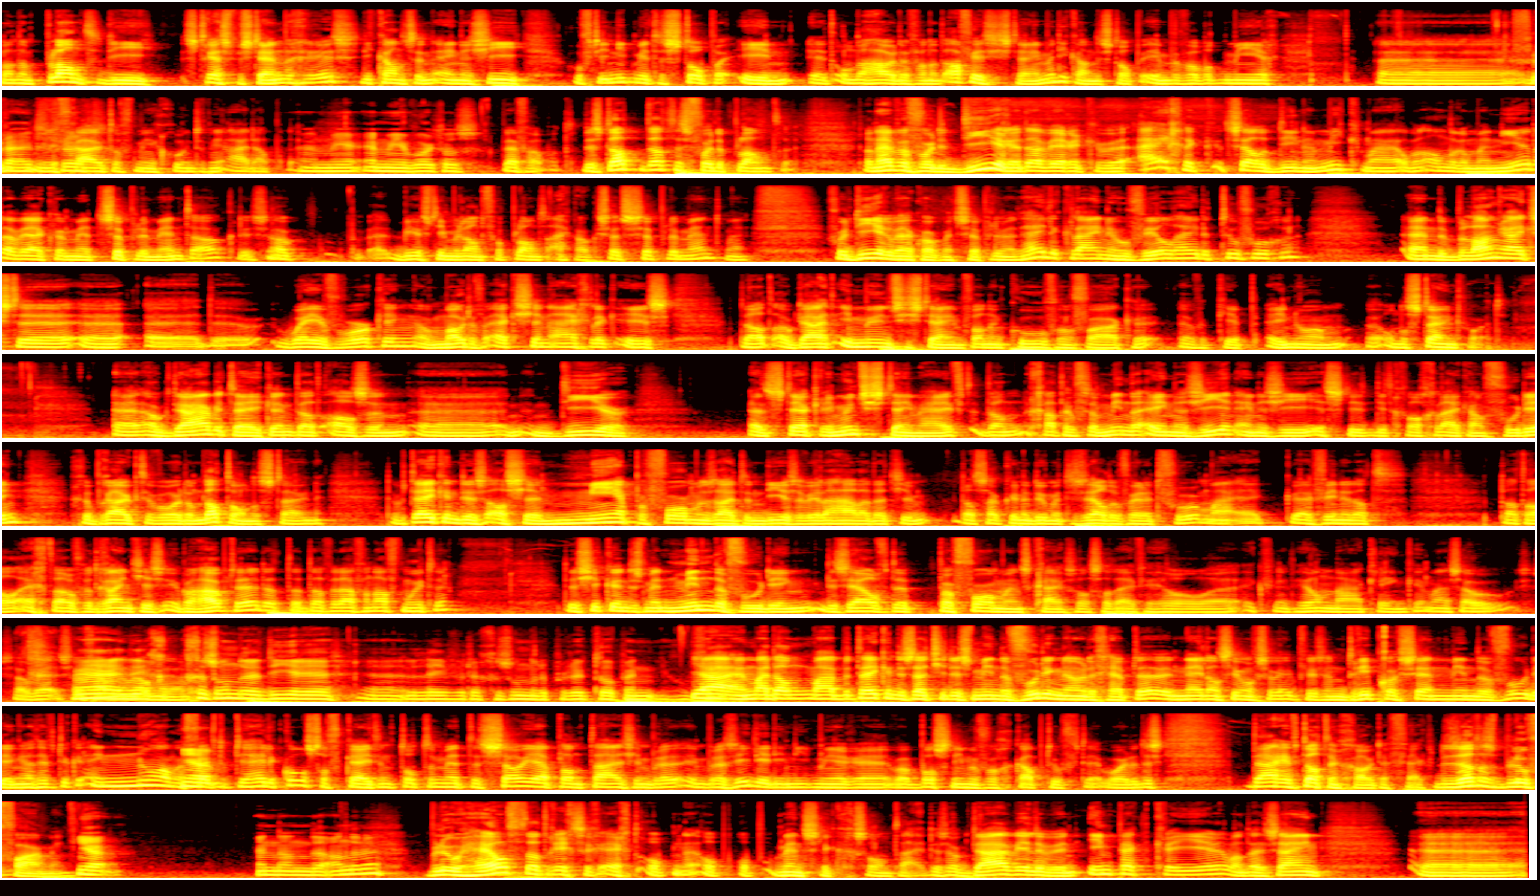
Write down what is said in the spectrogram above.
Want een plant die stressbestendiger is, die kan zijn energie, hoeft die niet meer te stoppen in het onderhouden van het afweersysteem, maar die kan dus stoppen in bijvoorbeeld meer, eh, Fruit, meer fruit of meer groente of meer aardappelen. en meer, en meer wortels. Bijvoorbeeld. Dus dat, dat is voor de planten. Dan hebben we voor de dieren, daar werken we eigenlijk hetzelfde dynamiek, maar op een andere manier. Daar werken we met supplementen ook. Dus ook biostimulant voor planten is eigenlijk ook een soort supplement. Maar voor dieren werken we ook met supplementen. Hele kleine hoeveelheden toevoegen. En de belangrijkste eh, eh, de way of working, of mode of action eigenlijk, is dat ook daar het immuunsysteem van een koe, van varken of een kip enorm eh, ondersteund wordt. En ook daar betekent dat als een, een, een dier een sterker immuunsysteem heeft, dan gaat, hoeft er minder energie, en energie is in dit geval gelijk aan voeding, gebruikt te worden om dat te ondersteunen. Dat betekent dus als je meer performance uit een dier zou willen halen, dat je dat zou kunnen doen met dezelfde hoeveelheid voer. Maar ik, wij vinden dat dat al echt over het randje is überhaupt, hè, dat, dat, dat we daar vanaf moeten. Dus je kunt dus met minder voeding dezelfde performance krijgen, zoals dat even heel, uh, ik vind het heel naklinken, maar zo, zo, zo gaan ja, we wel mee. Gezondere dieren uh, leveren gezondere producten op. En ja, en maar dan maar betekent dus dat je dus minder voeding nodig hebt. Hè? In Nederland zien we zo'n 3% minder voeding. Dat heeft natuurlijk een enorm effect op die hele koolstofketen, tot en met de sojaplantage in, Bra in Brazilië, die niet meer, uh, waar bos niet meer voor gekapt hoeft te worden. Dus daar heeft dat een groot effect. Dus dat is blue farming. Ja. En dan de andere? Blue Health, dat richt zich echt op, op, op menselijke gezondheid. Dus ook daar willen we een impact creëren, want wij zijn, uh,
